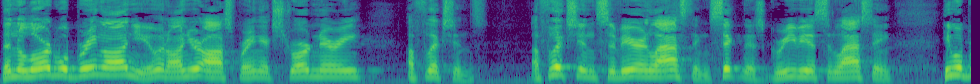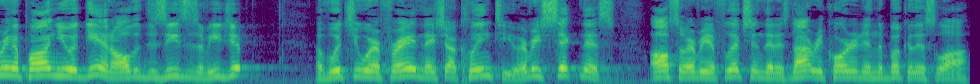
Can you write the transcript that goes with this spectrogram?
then the Lord will bring on you and on your offspring extraordinary afflictions. Afflictions severe and lasting, sickness grievous and lasting. He will bring upon you again all the diseases of Egypt, of which you were afraid, and they shall cling to you. Every sickness, also every affliction that is not recorded in the book of this law,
